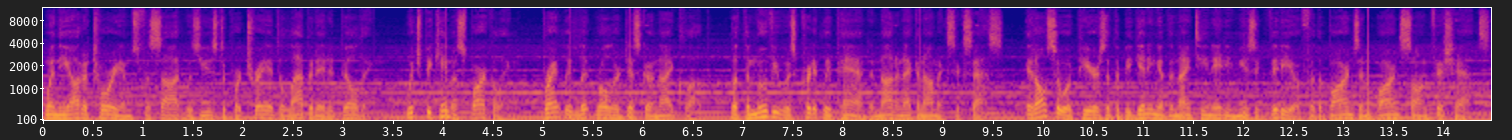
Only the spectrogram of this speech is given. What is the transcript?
when the auditorium's facade was used to portray a dilapidated building which became a sparkling, brightly lit roller disco nightclub, but the movie was critically panned and not an economic success. It also appears at the beginning of the 1980 music video for the Barnes and Barnes song Fish Heads.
